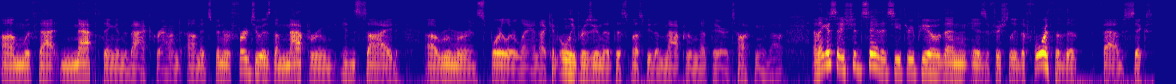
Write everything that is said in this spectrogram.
um, with that map thing in the background. Um, it's been referred to as the map room inside uh, rumor and spoiler land. I can only presume that this must be the map room that they are talking about. And I guess I should say that C3PO then is officially the fourth of the Fab Six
